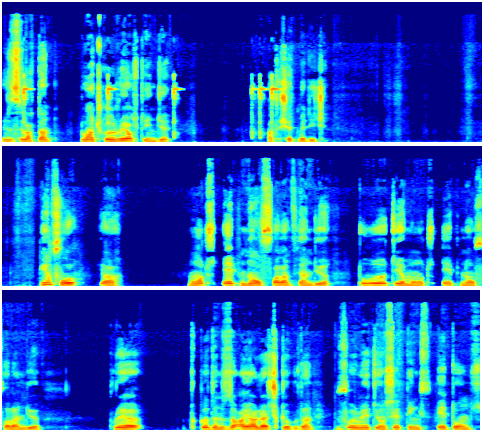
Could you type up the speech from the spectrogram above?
Bizi silahtan duman çıkıyor Reyolt deyince. Ateş etmediği için. Info ya mod app no falan filan diyor. Download mod app no falan diyor. Buraya tıkladığınızda ayarlar çıkıyor buradan. Information settings, add-ons.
